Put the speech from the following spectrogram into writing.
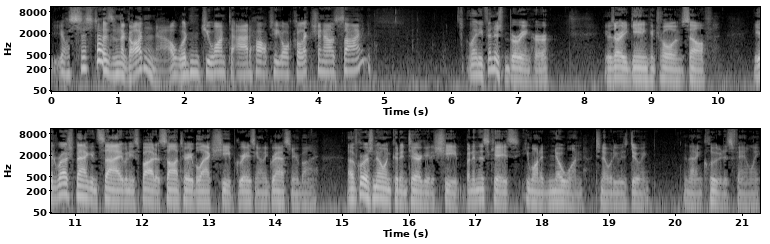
Your sister is in the garden now. Wouldn't you want to add her to your collection outside? When he finished burying her, he was already gaining control of himself. He had rushed back inside when he spotted a solitary black sheep grazing on the grass nearby. Of course, no one could interrogate a sheep, but in this case, he wanted no one to know what he was doing, and that included his family.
